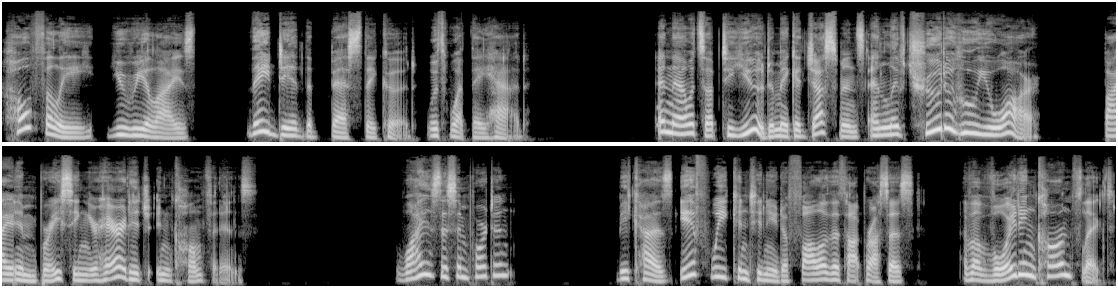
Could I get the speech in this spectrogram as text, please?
hopefully you realize they did the best they could with what they had. And now it's up to you to make adjustments and live true to who you are by embracing your heritage in confidence. Why is this important? Because if we continue to follow the thought process of avoiding conflict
